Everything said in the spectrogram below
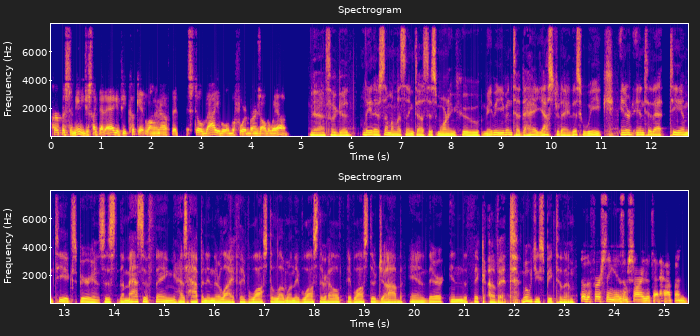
purpose and meaning, just like that egg. If you cook it long enough that it's still valuable before it burns all the way up. Yeah, so good. Lee, there's someone listening to us this morning who maybe even today, yesterday, this week, entered into that TMT experience. This, the massive thing has happened in their life. They've lost a loved one, they've lost their health, they've lost their job, and they're in the thick of it. What would you speak to them? So the first thing is, I'm sorry that that happened.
